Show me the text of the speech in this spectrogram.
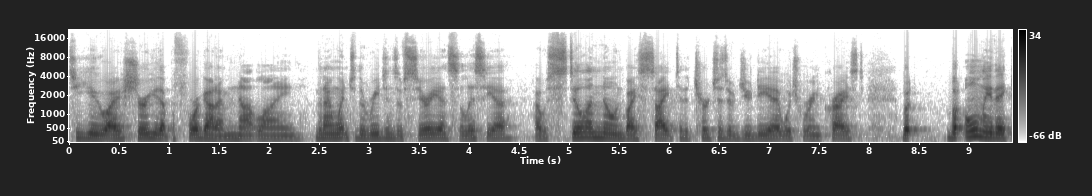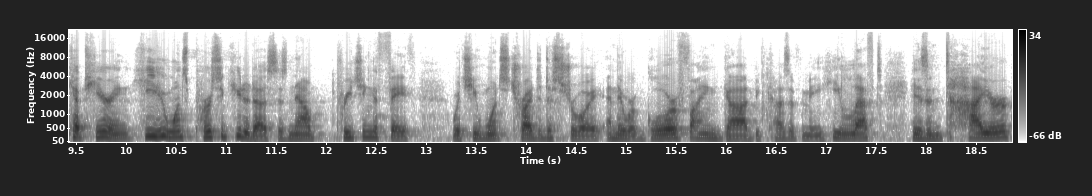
to you, I assure you that before God I'm not lying. Then I went to the regions of Syria and Cilicia. I was still unknown by sight to the churches of Judea which were in Christ, but, but only they kept hearing, He who once persecuted us is now preaching the faith which he once tried to destroy, and they were glorifying God because of me. He left his entire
